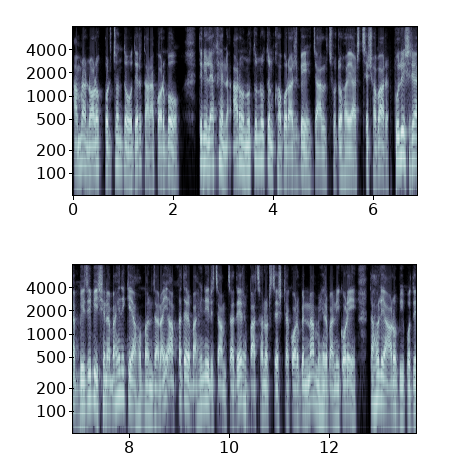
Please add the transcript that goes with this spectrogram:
আমরা নরক পর্যন্ত ওদের তাড়া করব। তিনি লেখেন, আরও নতুন নতুন খবর আসবে। জাল ছোট হয়ে আসছে সবার। পুলিশ র্যাব, বিজিবি, সেনাবাহিনীকে আহ্বান জানাই আপনাদের বাহিনীর চামচাদের বাঁচানোর চেষ্টা করবেন না, মেহরবানি করে। তাহলে আরও বিপদে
